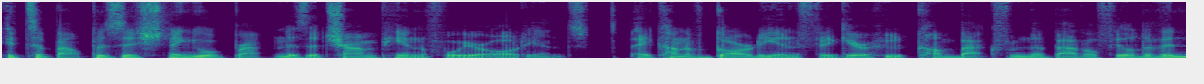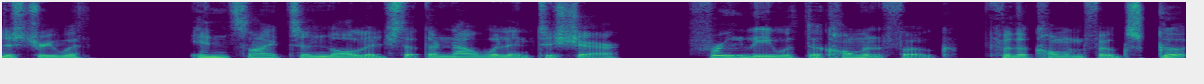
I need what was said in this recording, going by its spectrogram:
it's about positioning your brand as a champion for your audience, a kind of guardian figure who'd come back from the battlefield of industry with insights and knowledge that they're now willing to share freely with the common folk for the common folk's good.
